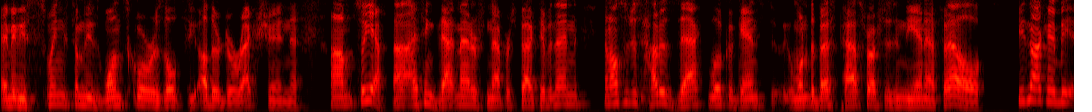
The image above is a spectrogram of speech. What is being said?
and maybe swing some of these one score results the other direction? Um, so yeah, I think that matters from that perspective. And then and also just how does Zach look against one of the best pass rushes in the NFL? He's not going to be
